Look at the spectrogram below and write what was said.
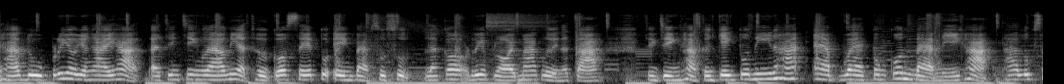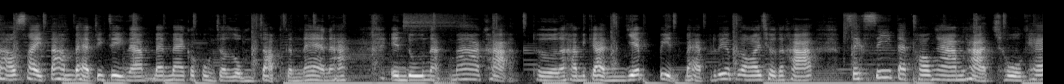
นะคะ ดูเปรี้ยวยังไงค่ะ แต่จริง ๆ แล้วเนี่ยเธอก็เซฟตัวเองแบบสุดๆ และก็เรียบร้อยมากเลยนะจ๊ะ จริงๆค่ะกางเกงตัวนี้นะคะ แอบแหวกตรงก้นแบบนี้ค่ะ ถ้าลูกสาวใส่ตามแบบจริงๆนะแม่ๆก็คงจะลมจับกันแน่นะคะเอ็นดูหนักมากค่ะ เธอนะคะมีการเย็บปิดแบบเรียบร้อยเชียวนะคะเซ็กซี่แต่พองามค่ะ โชว์แค่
